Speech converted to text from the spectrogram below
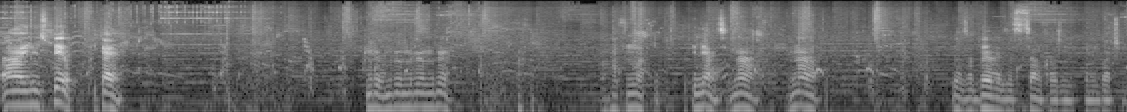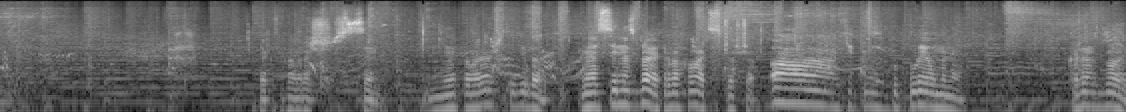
Ай, не успів! Тікаємо! Мре, мре, мре, мре. Ага, нахуй. Попілянці, на, на. Я забили за сценку, ніхто не бачив. Як ти помреш з цим? Не помреш тоді добре. У мене сильна зброя, треба ховатися, що що. А, як він дуплив мене. Крадем зброю.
